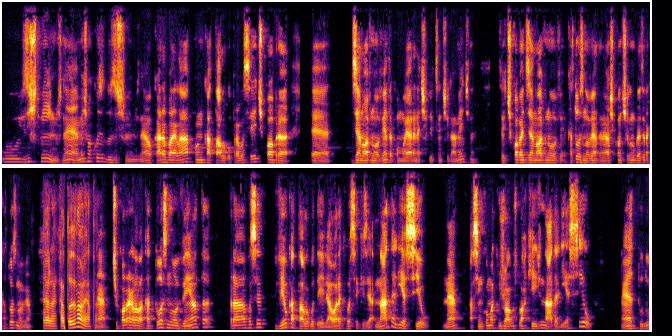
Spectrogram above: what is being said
os streams, né? A mesma coisa dos streams, né? O cara vai lá, põe um catálogo para você, te cobra é, 19,90, como era a Netflix antigamente, né? Você te cobra 19,90, 14,90, né? Acho que quando chegou no Brasil era 14,90. Era 14,90. É, te cobra lá 14,90 para você ver o catálogo dele a hora que você quiser. Nada ali é seu, né? Assim como os jogos do arcade, nada ali é seu. Né? Tudo,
